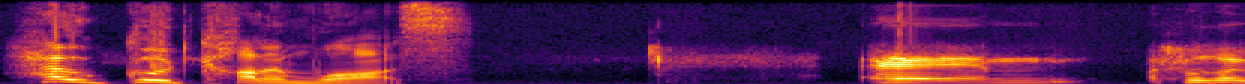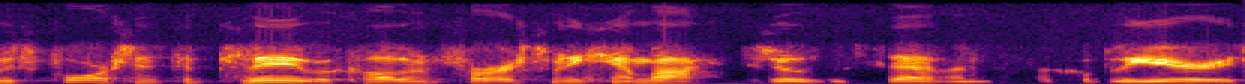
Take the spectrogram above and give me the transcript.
how good Colin was. Um, I suppose I was fortunate to play with Colin first when he came back in 2007 for a couple of years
